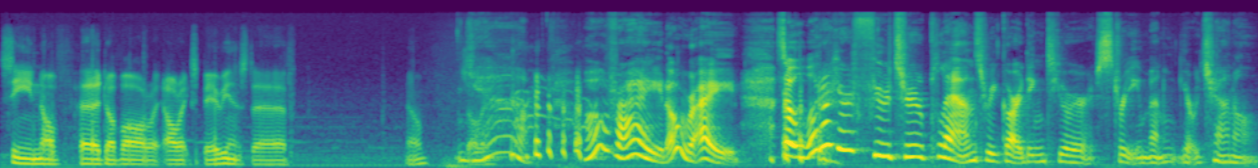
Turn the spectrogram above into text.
seen of, heard of, or or experienced. Uh, no. Sorry. Yeah. all right. All right. So, what are your future plans regarding to your stream and your channel?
